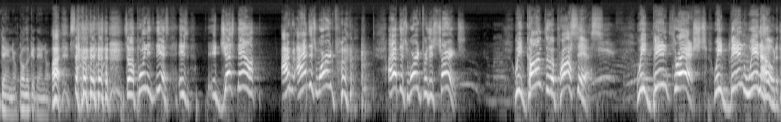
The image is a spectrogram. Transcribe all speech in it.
Daniel, don't look at Daniel. All right, so, so my point is this is just now, I, I have this word. I have this word for this church. We've gone through a process. We've been threshed. We've been winnowed.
